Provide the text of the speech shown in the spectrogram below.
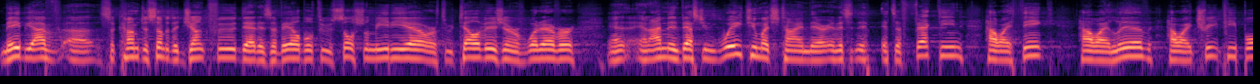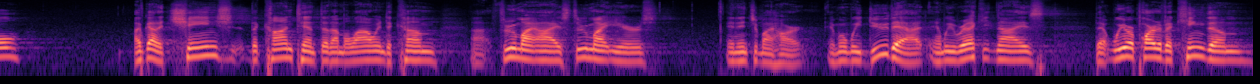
Maybe I've uh, succumbed to some of the junk food that is available through social media or through television or whatever. And, and I'm investing way too much time there. And it's, it's affecting how I think, how I live, how I treat people. I've got to change the content that I'm allowing to come uh, through my eyes, through my ears, and into my heart. And when we do that and we recognize that we are part of a kingdom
